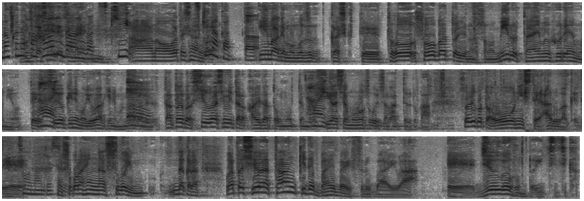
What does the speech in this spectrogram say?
なかなか判断がつき、ねうん、あの、私なんか、なかった。今でも難しくて、と相場というのはその見るタイムフレームによって、強気にも弱気にもなるわけです。はい、例えば、週足見たら買いだと思っても、はい、日足はものすごい下がってるとか、そういうことは往々にしてあるわけで、そうなんです。そこら辺がすごい、だから、私は短期で売買する場合は、えー、15分と1時間。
